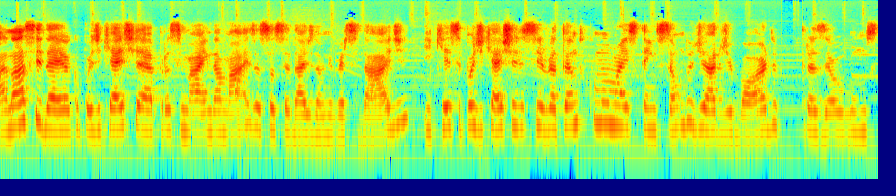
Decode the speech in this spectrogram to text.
A nossa ideia com o podcast é aproximar ainda mais a sociedade da universidade e que esse podcast ele sirva tanto como uma extensão do diário de bordo, trazer alguns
